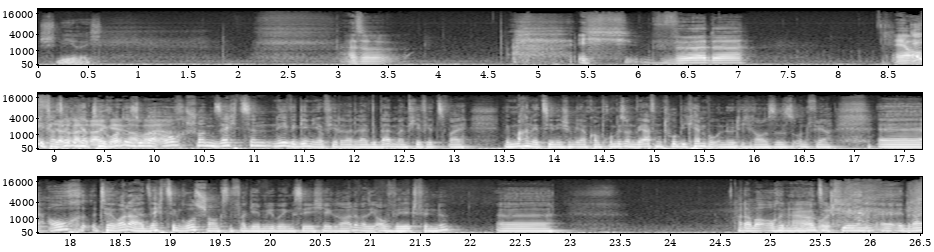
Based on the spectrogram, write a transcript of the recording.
schwierig. Also, ich würde eher Ey, tatsächlich hat Terodde sogar ja. auch schon 16. Nee, wir gehen nicht auf 4-3-3, wir bleiben beim 4-4-2. Wir machen jetzt hier nicht schon wieder einen Kompromiss und werfen Tobi Kempe unnötig raus. Das ist unfair. Äh, auch Terodde hat 16 Großchancen vergeben, übrigens, sehe ich hier gerade, was ich auch wild finde. Äh, hat aber auch in ja, 19 gut. Spielen, äh, in, 3,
